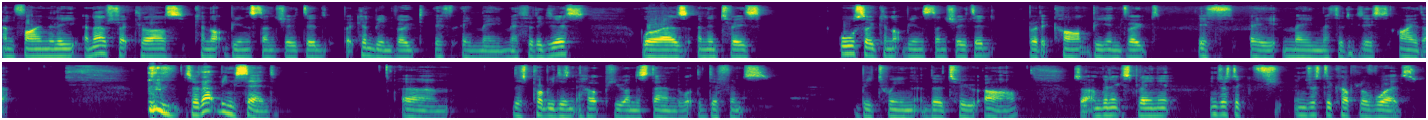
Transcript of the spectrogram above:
And finally, an abstract class cannot be instantiated but can be invoked if a main method exists, whereas an interface also cannot be instantiated but it can't be invoked if a main method exists either. so that being said, um, this probably doesn't help you understand what the difference between the two are. So I'm going to explain it in just a in just a couple of words.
